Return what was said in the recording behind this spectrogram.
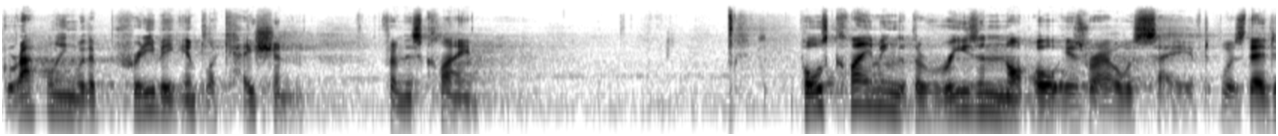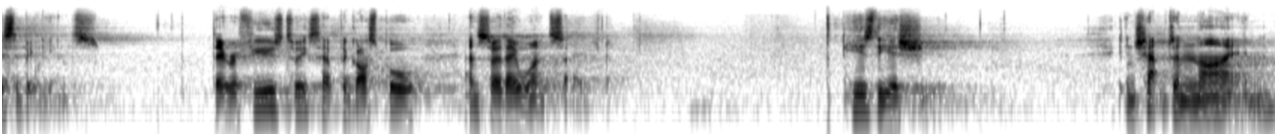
grappling with a pretty big implication from this claim. Paul's claiming that the reason not all Israel was saved was their disobedience. They refused to accept the gospel, and so they weren't saved. Here's the issue. In chapter 9,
